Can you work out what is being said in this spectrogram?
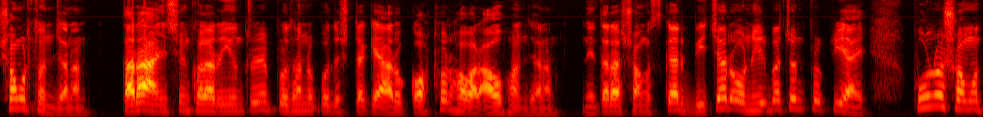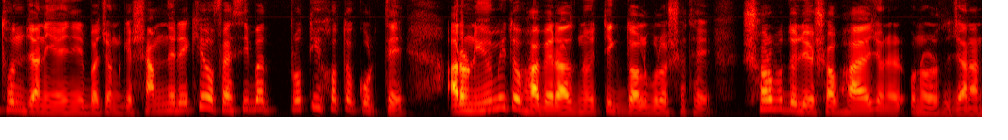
সমর্থন জানান। তারা আইনশৃঙ্খলা নিয়ন্ত্রণের প্রধান উপদেষ্টাকে আরও কঠোর হওয়ার আহ্বান জানান। নেতারা সংস্কার, বিচার ও নির্বাচন প্রক্রিয়ায় পূর্ণ সমর্থন জানিয়ে এই নির্বাচনকে সামনে রেখেও ফ্যাসিবাদ প্রতিহত করতে আরও নিয়মিতভাবে রাজনৈতিক দলগুলোর সাথে সর্বদলীয় সভা আয়োজনের অনুরোধ জানান।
